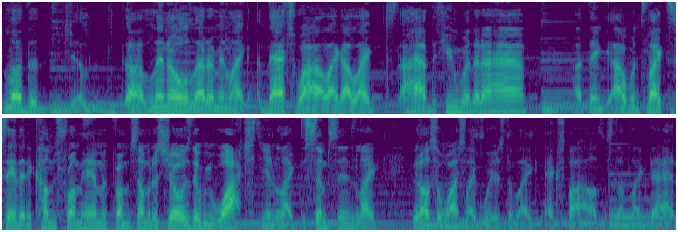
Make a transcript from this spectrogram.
loved the uh, Leno Letterman. Like that's why like I like I have the humor that I have. I think I would like to say that it comes from him and from some of the shows that we watched. You know, like The Simpsons. Like he would also watch like weird stuff like X Files and stuff like that.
